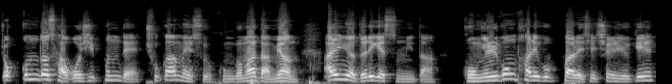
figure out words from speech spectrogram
조금 더 사고 싶은데 추가 매수 궁금하다면 알려드리겠습니다. 010-8298-7761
